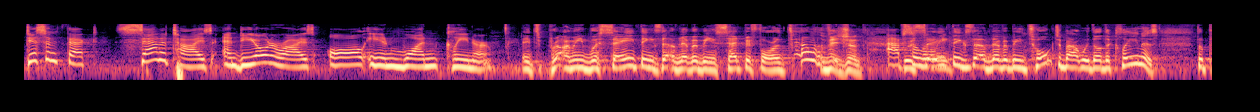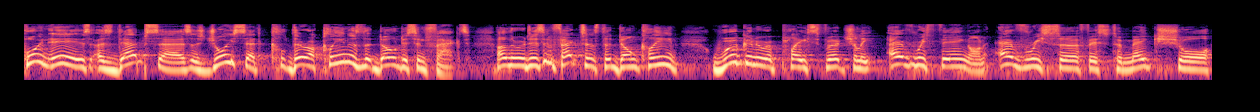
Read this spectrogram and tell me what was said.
disinfect, sanitize, and deodorize all in one cleaner. It's, I mean, we're saying things that have never been said before on television. Absolutely. We're saying things that have never been talked about with other cleaners. The point is, as Deb says, as Joy said, there are cleaners that don't disinfect, and there are disinfectants that don't clean. We're going to replace virtually everything on every surface to make sure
